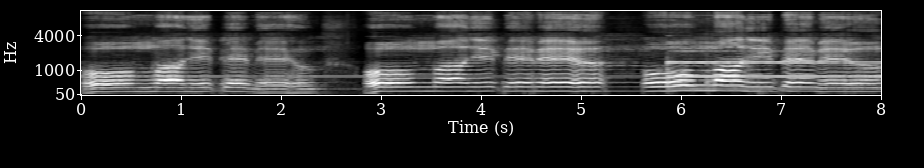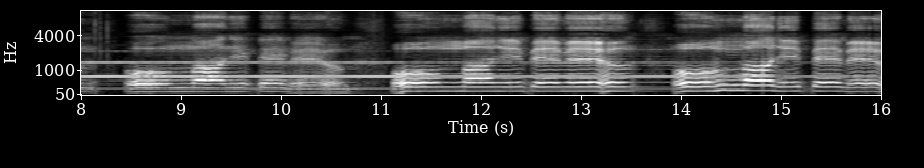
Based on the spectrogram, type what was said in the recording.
옴마니 빼매흠 옴마니 빼매흠 옴마니 빼매흠 옴마니 빼매흠 옴마니 빼매흠 옴마니 빼매흠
